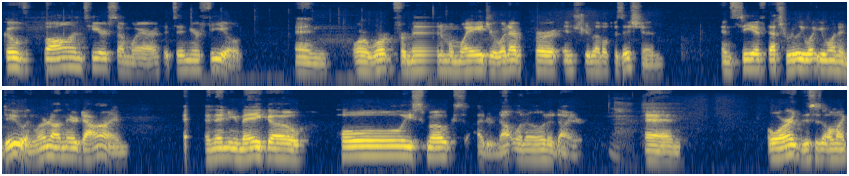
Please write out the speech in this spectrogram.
go volunteer somewhere that's in your field, and or work for minimum wage or whatever entry level position, and see if that's really what you want to do, and learn on their dime, and then you may go, "Holy smokes, I do not want to own a diner," and or this is oh my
